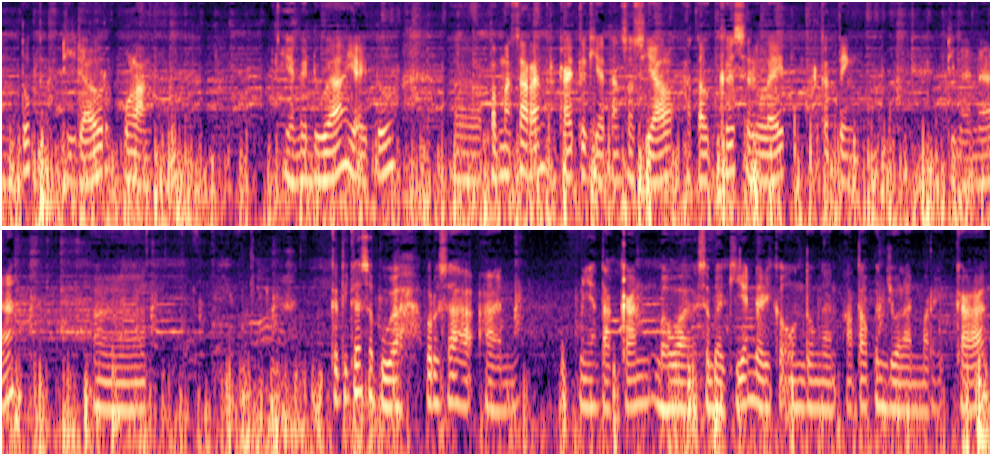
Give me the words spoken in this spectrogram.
untuk didaur ulang. Yang kedua yaitu e, pemasaran terkait kegiatan sosial atau case relate marketing, di mana e, ketika sebuah perusahaan menyatakan bahwa sebagian dari keuntungan atau penjualan mereka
